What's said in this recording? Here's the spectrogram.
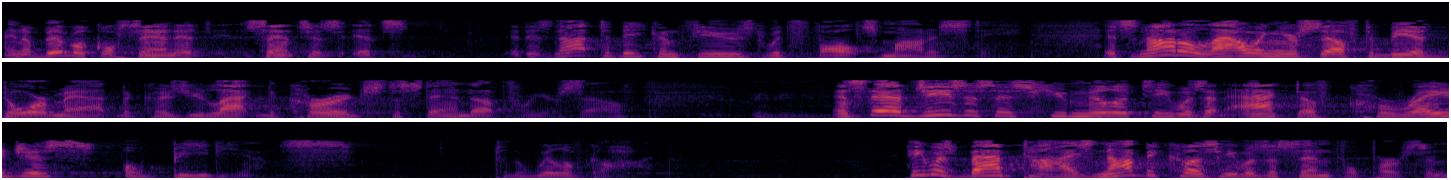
in a biblical sense, it's, it's, it is not to be confused with false modesty. It's not allowing yourself to be a doormat because you lack the courage to stand up for yourself. Instead, Jesus' humility was an act of courageous obedience to the will of God. He was baptized not because he was a sinful person,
